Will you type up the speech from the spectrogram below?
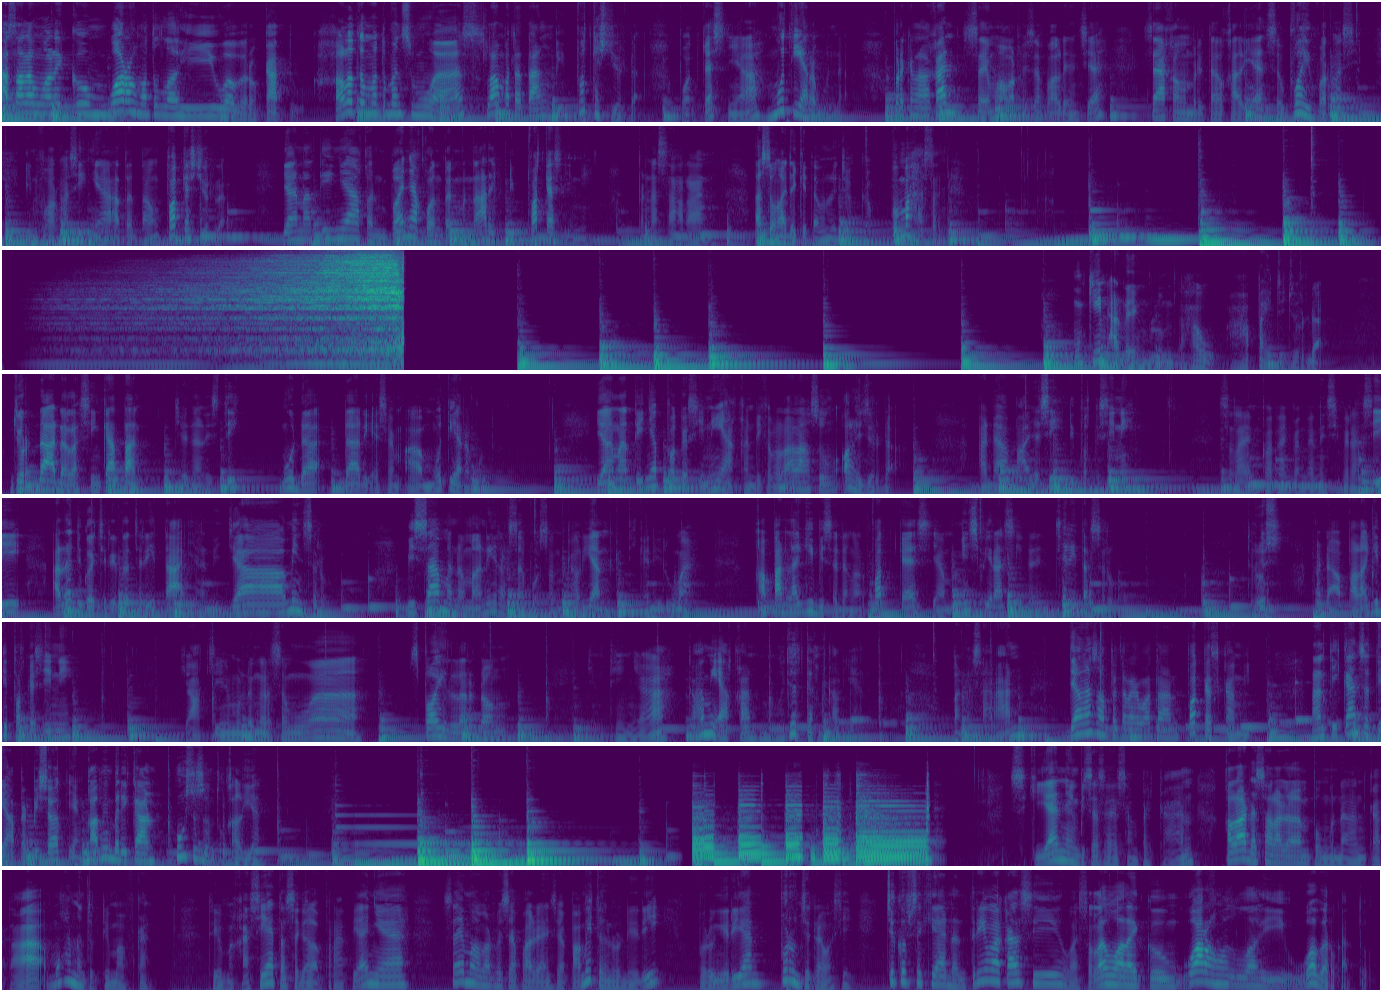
Assalamualaikum warahmatullahi wabarakatuh. Halo teman-teman semua, selamat datang di Podcast Jurda. Podcastnya Mutiara Bunda. Perkenalkan, saya Muhammad Fisa Valdensia Saya akan memberitahu kalian sebuah informasi. Informasinya tentang Podcast Jurda Yang nantinya akan banyak konten menarik di podcast ini. Penasaran? Langsung aja kita menuju ke pembahasannya Mungkin ada yang belum tahu apa itu Jurda. Jurda adalah singkatan jurnalistik muda dari SMA Mutiara Bunda. Yang nantinya podcast ini akan dikelola langsung oleh Jurda. Ada apa aja sih di podcast ini? Selain konten-konten inspirasi, ada juga cerita-cerita yang dijamin seru. Bisa menemani rasa bosan kalian ketika di rumah. Kapan lagi bisa dengar podcast yang menginspirasi dan cerita seru? Terus, ada apa lagi di podcast ini? Yakin mendengar semua? Spoiler dong. Intinya, kami akan mengejutkan kalian. Penasaran? Jangan sampai kelewatan podcast kami. Nantikan setiap episode yang kami berikan khusus untuk kalian. Sekian yang bisa saya sampaikan. Kalau ada salah dalam penggunaan kata, mohon untuk dimaafkan. Terima kasih atas segala perhatiannya. Saya Muhammad Faisal Faldiansyah pamit undur diri. Burung Irian, burung cendrawasih. Cukup sekian dan terima kasih. Wassalamualaikum warahmatullahi wabarakatuh.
